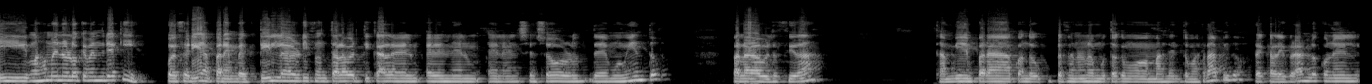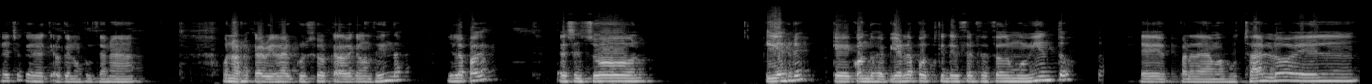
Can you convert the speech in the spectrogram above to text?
Y más o menos lo que vendría aquí. Pues sería para invertir la horizontal a vertical en el, sensor de movimiento, para la velocidad, también para cuando presionamos el motor que más lento, más rápido, recalibrarlo con el hecho que creo que no funciona, bueno, recalibrar el cursor cada vez que lo encienda y lo apague. El sensor IR, que cuando se pierda pues que el sensor de movimiento, eh, para ajustarlo, el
